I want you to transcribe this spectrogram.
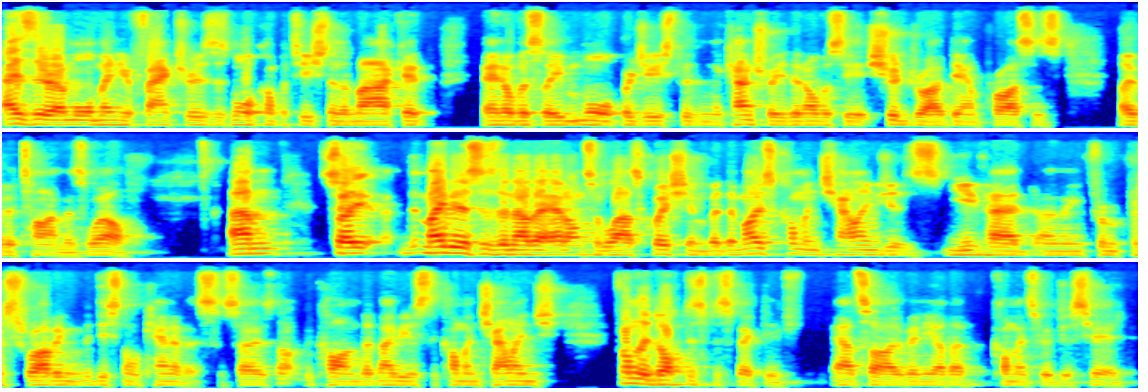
as there are more manufacturers, there's more competition in the market, and obviously more produced within the country, then obviously it should drive down prices over time as well. Um, so maybe this is another add-on to the last question, but the most common challenges you've had, I mean, from prescribing medicinal cannabis. So it's not the con, but maybe just the common challenge from the doctor's perspective, outside of any other comments we've just heard.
